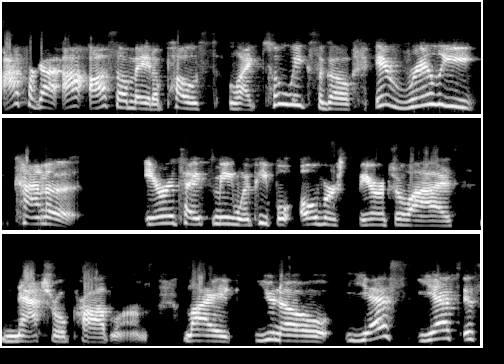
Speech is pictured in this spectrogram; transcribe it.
I forgot. I also made a post like two weeks ago. It really kind of irritates me when people over spiritualize natural problems. Like, you know, yes, yes, it's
